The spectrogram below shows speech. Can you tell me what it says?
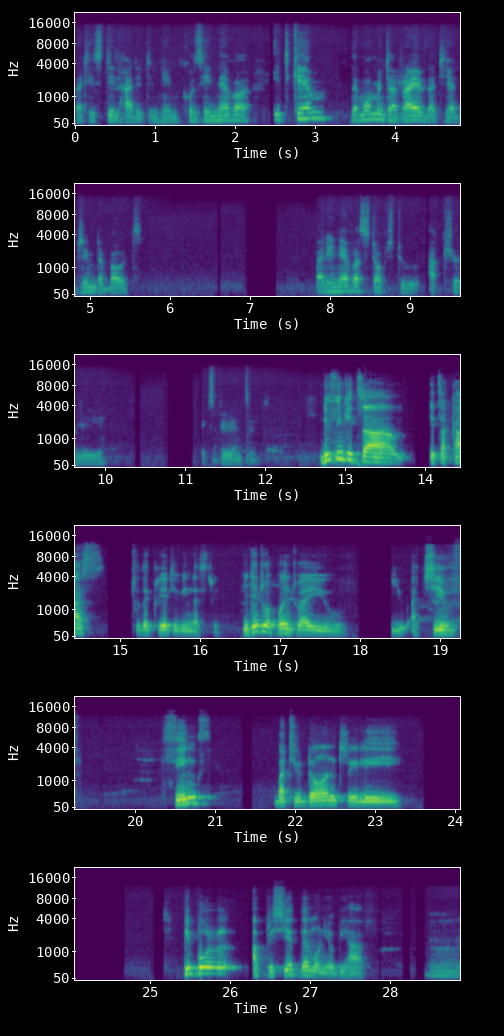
that he still had it in him because he never it came the moment arrived that he had dreamed about but he never stopped to actually experience it Do you think it's um it's a curse to the creative industry? You get to a point where you you achieve things, but you don't really people appreciate them on your behalf. Mm.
